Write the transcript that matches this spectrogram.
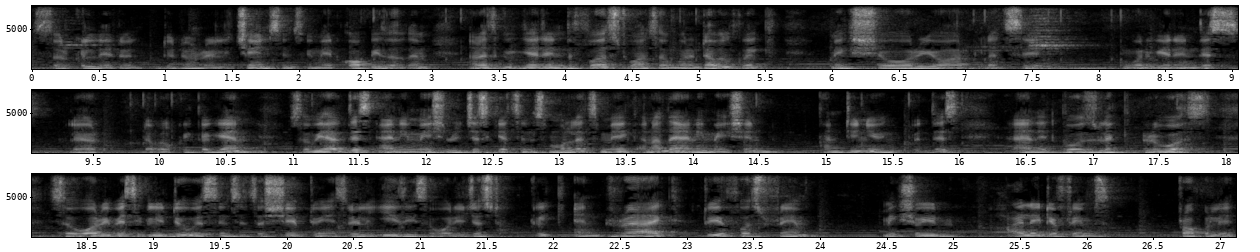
circle. They don't, they don't really change since we made copies of them. Now let's get in the first one. So I'm going to double click. Make sure you're, let's say, I'm going to get in this layer double click again so we have this animation which just gets in small let's make another animation continuing with this and it goes like reverse so what we basically do is since it's a shape doing it's really easy so what you just click and drag to your first frame make sure you highlight your frames properly.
